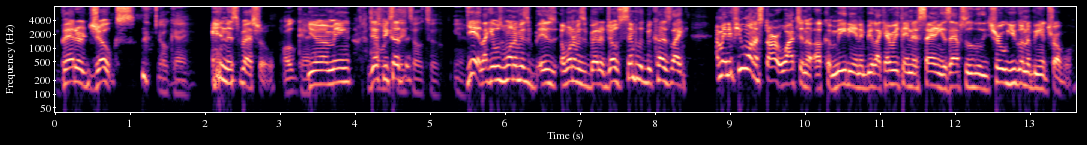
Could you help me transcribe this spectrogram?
better jokes Okay. in the special. Okay. You know what I mean? I Just say because, so too. Yeah. yeah, like it was one of his is one of his better jokes. Simply because, like, I mean, if you want to start watching a, a comedian and be like everything they're saying is absolutely true, you're gonna be in trouble.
